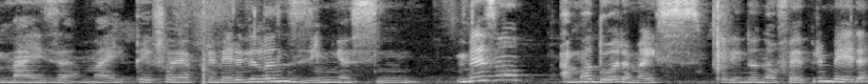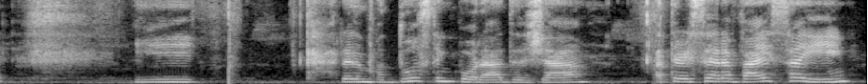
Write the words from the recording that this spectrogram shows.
Mas a Maitê foi a primeira vilãzinha, assim. Mesmo amadora, mas querendo ou não, foi a primeira. E caramba, duas temporadas já. A terceira vai sair.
